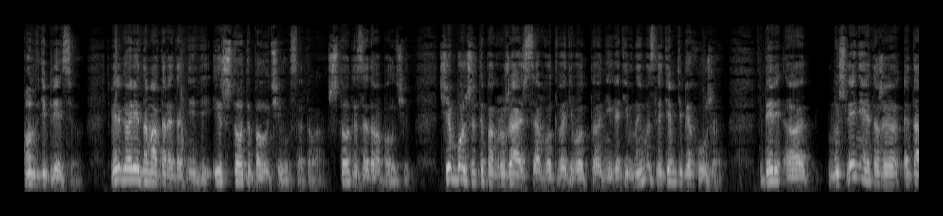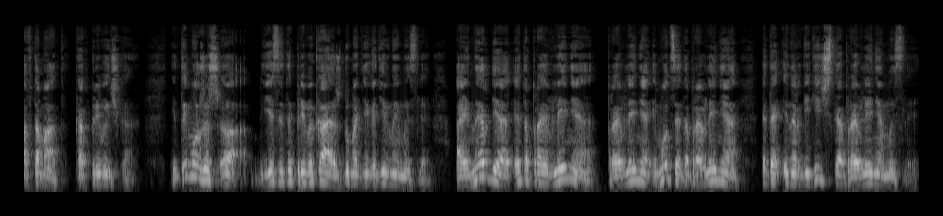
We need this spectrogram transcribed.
Он в депрессию. Теперь говорит нам автор этой книги, и что ты получил с этого? Что ты с этого получил? Чем больше ты погружаешься вот в эти вот э, негативные мысли, тем тебе хуже. Теперь Мышление это же это автомат, как привычка. И ты можешь, э, если ты привыкаешь думать негативные мысли, а энергия это проявление, проявление эмоций, это проявление, это энергетическое проявление мыслей.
